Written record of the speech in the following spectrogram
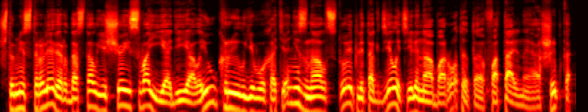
что мистер Левер достал еще и свои одеяла и укрыл его, хотя не знал, стоит ли так делать или наоборот, это фатальная ошибка.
